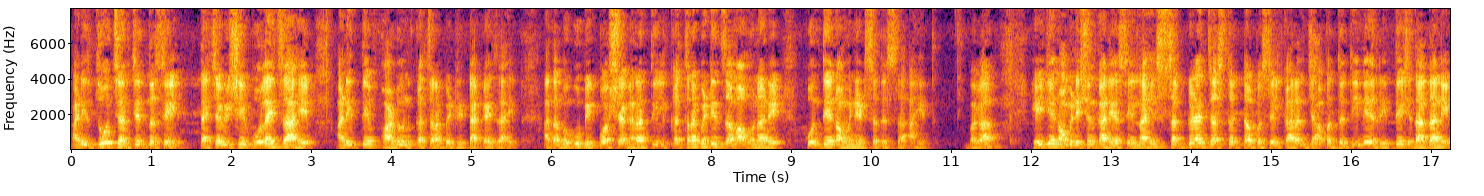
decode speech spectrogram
आणि जो चर्चेत नसेल त्याच्याविषयी बोलायचं आहे आणि ते फाडून कचरापेटीत टाकायचं आहे. आता बघू बिग बॉसच्या घरातील कचरापेटीत जमा होणारे कोणते नॉमिनेट सदस्य आहेत? बघा हे जे नॉमिनेशन कार्य असेल ना हे सगळ्यात जास्त टफ असेल कारण ज्या पद्धतीने रितेश दादाने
